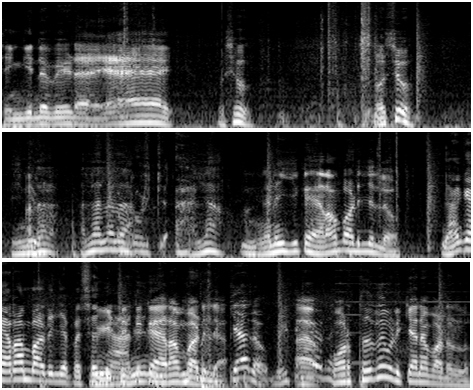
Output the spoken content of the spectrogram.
സിംഗിന്റെ വീട്. അല്ല അല്ല അല്ല, അങ്ങനെ ഈ കേറാൻ പാടില്ലല്ലോ. ഞാൻ കേറാൻ പാടില്ല പക്ഷെ വീട്ടിലേക്ക് കേറാൻ പാടില്ല. പുറത്തുനിന്ന് വിളിക്കാനേ പാടുള്ളൂ.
